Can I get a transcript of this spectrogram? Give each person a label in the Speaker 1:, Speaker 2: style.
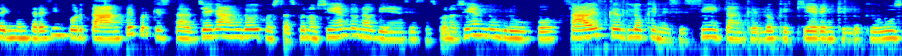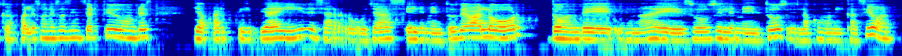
Speaker 1: segmentar es importante porque estás llegando y estás conociendo una audiencia, estás conociendo un grupo, sabes qué es lo que necesitan, qué es lo que quieren, qué es lo que buscan, cuáles son esas incertidumbres y a partir de ahí desarrollas elementos de valor donde uno de esos elementos es la comunicación.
